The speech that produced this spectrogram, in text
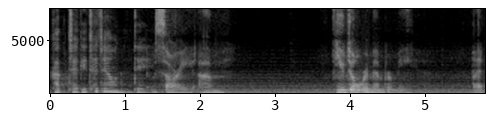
갑자기 찾아오는데 I'm sorry. Um, you don't remember me, but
